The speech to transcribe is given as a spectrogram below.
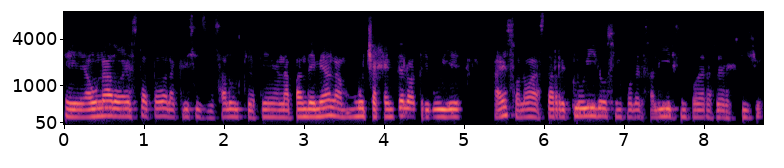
eh, aunado a esto, a toda la crisis de salud que tiene la pandemia, la, mucha gente lo atribuye a eso, ¿no? A estar recluido sin poder salir, sin poder hacer ejercicio.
